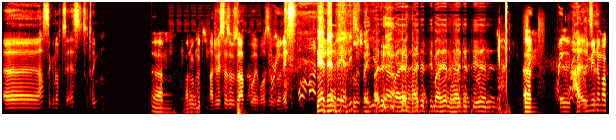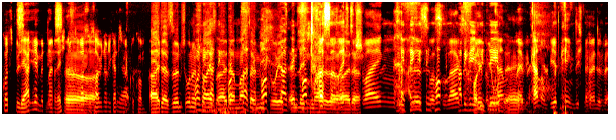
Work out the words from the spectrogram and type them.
Äh, hast du genug zu essen, zu trinken? Ähm, warte mal kurz. Ah, du bist ja sowieso abgeholt, brauchst du sowieso nichts. Ne, werden wir ja nicht, weil ihr. Haltet sie mal hin, haltet sie mal hin, haltet sie hin. Ähm, äh, können Also, Sie mich nochmal kurz belehren hier mit meinen. Rechten und sowas? Das habe ich noch nicht ganz mitbekommen. Alter, Sünsch, ohne Oh, Scheiß, Alter. Mach dein Mikro jetzt endlich Kopf. Du mal hast das Recht zu schweigen. Gefängnis Alles, was Kopf. du sagst, Hab ich Voll Idiot, kann, ey. kann und wird gegen dich verwendet Der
